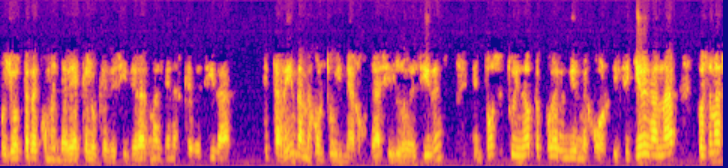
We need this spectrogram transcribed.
pues yo te recomendaría que lo que decidieras más bien es que decidas que te rinda mejor tu dinero. ¿ya? Si lo decides, entonces tu dinero te puede rendir mejor. Y si quieres ganar, pues más,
